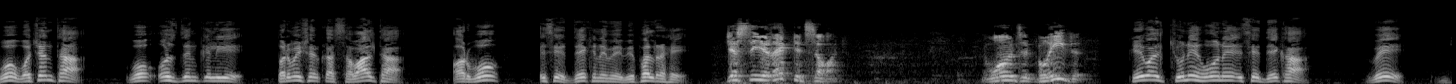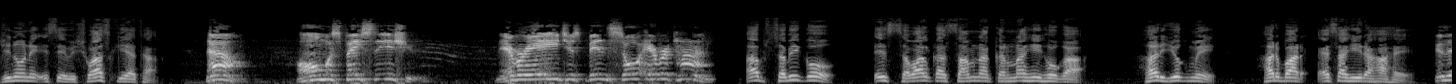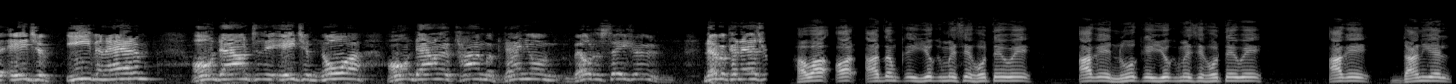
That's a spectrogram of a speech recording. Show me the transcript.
वो वचन था वो उस दिन के लिए परमेश्वर का सवाल था और वो इसे देखने में विफल रहे. केवल चुने हुओं ने इसे देखा वे जिन्होंने इसे विश्वास किया था। अब सभी को इस सवाल का सामना करना ही होगा। हर युग में हर बार ऐसा ही रहा है। हवा और आदम के युग में से होते हुए आगे नूह के युग में से होते हुए आगे दानियल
